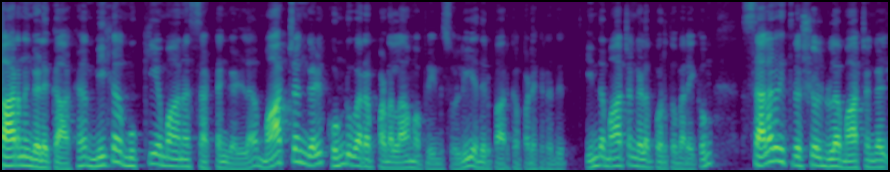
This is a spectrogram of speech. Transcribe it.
காரணங்களுக்காக மிக முக்கியமான சட்டங்கள்ல மாற்றங்கள் கொண்டு வரப்படலாம் அப்படின்னு சொல்லி எதிர்பார்க்கப்படுகிறது. இந்த மாற்றங்களை பொறுத்த வரைக்கும் சலரி த்ரெஷோல்டுல மாற்றங்கள்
